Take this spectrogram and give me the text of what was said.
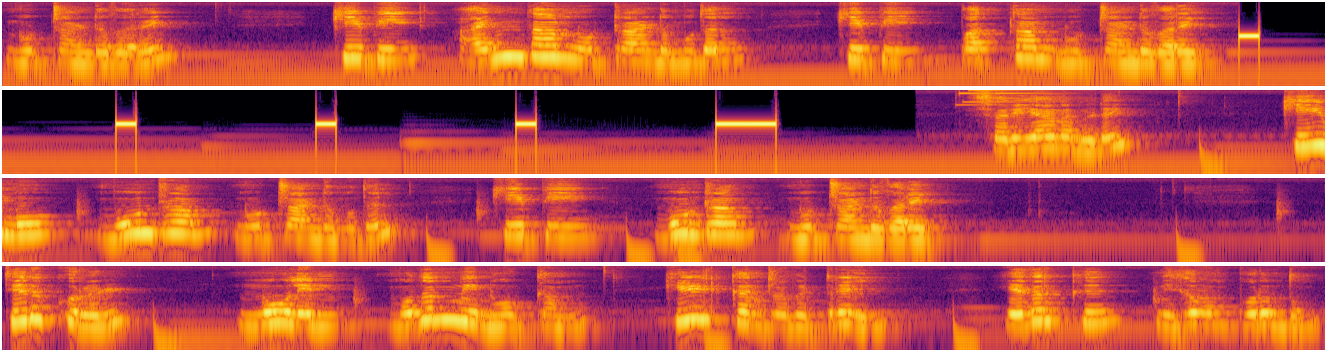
நூற்றாண்டு வரை கிபி ஐந்தாம் நூற்றாண்டு முதல் கிபி பத்தாம் நூற்றாண்டு வரை. சரியான விடை கிமு மூன்றாம் நூற்றாண்டு முதல் கிபி மூன்றாம் நூற்றாண்டு வரை. திருக்குறள் நூலின் முதன்மை நோக்கம் கீழ்கன்றவற்றில் எதற்கு மிகவும் பொருந்தும்?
